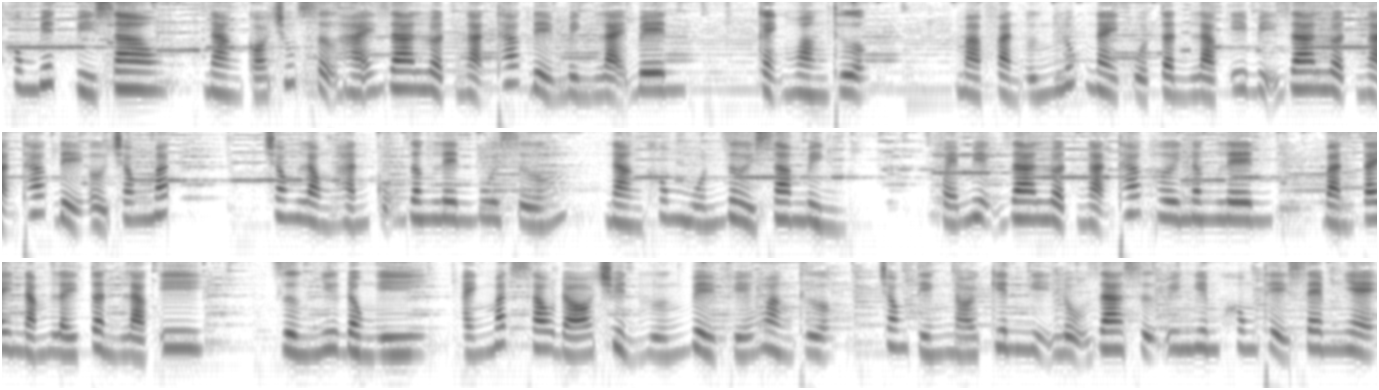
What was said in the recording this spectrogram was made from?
không biết vì sao, nàng có chút sợ hãi gia luật ngạn thác để mình lại bên, cạnh hoàng thượng. Mà phản ứng lúc này của tần lạc y bị gia luật ngạn thác để ở trong mắt. Trong lòng hắn cũng dâng lên vui sướng, nàng không muốn rời xa mình. Khóe miệng gia luật ngạn thác hơi nâng lên, bàn tay nắm lấy tần lạc y, dường như đồng ý, ánh mắt sau đó chuyển hướng về phía hoàng thượng. Trong tiếng nói kiên nghị lộ ra sự uy nghiêm không thể xem nhẹ,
